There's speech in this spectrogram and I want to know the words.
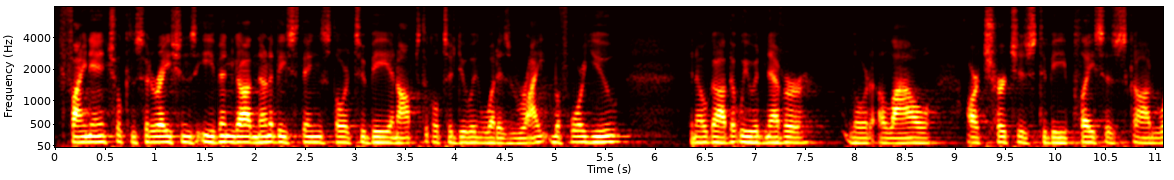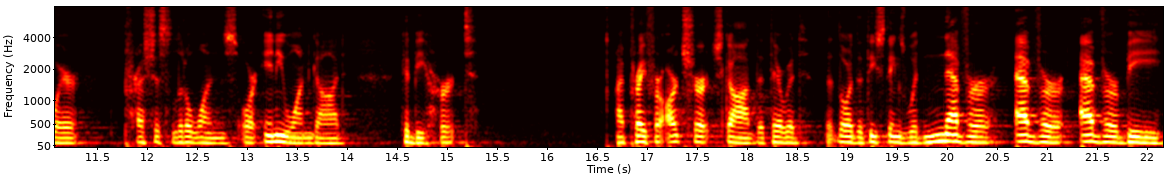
financial considerations, even, God, none of these things, Lord, to be an obstacle to doing what is right before you. And, oh, God, that we would never, Lord, allow our churches to be places, God, where precious little ones or anyone, God, could be hurt. I pray for our church, God, that there would, that Lord, that these things would never, ever, ever be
